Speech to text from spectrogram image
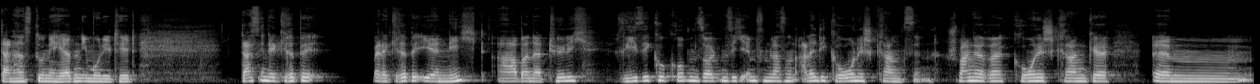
Dann hast du eine Herdenimmunität. Das in der Grippe, bei der Grippe eher nicht, aber natürlich Risikogruppen sollten sich impfen lassen und alle, die chronisch krank sind. Schwangere, chronisch Kranke, ähm,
